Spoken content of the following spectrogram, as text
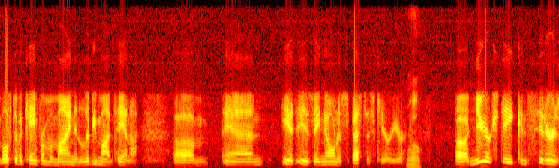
Most of it came from a mine in Libby, Montana, um, and it is a known asbestos carrier. Wow. Uh, New York State considers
